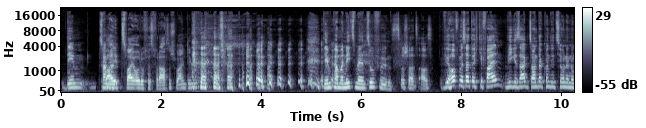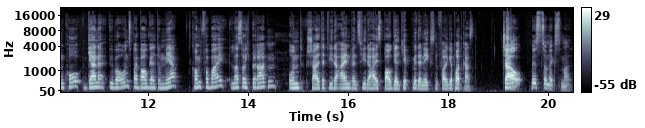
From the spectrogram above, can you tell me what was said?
Dem kann zwei, man. Zwei Euro fürs Phrasenschwein, dem. dem kann man nichts mehr hinzufügen. So schaut's aus. Wir hoffen, es hat euch gefallen. Wie gesagt, Sonderkonditionen und Co. gerne über uns bei Baugeld und mehr. Kommt vorbei, lasst euch beraten und schaltet wieder ein, wenn es wieder heißt Baugeld gibt mit der nächsten Folge Podcast. Ciao. Ciao. Bis zum nächsten Mal.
